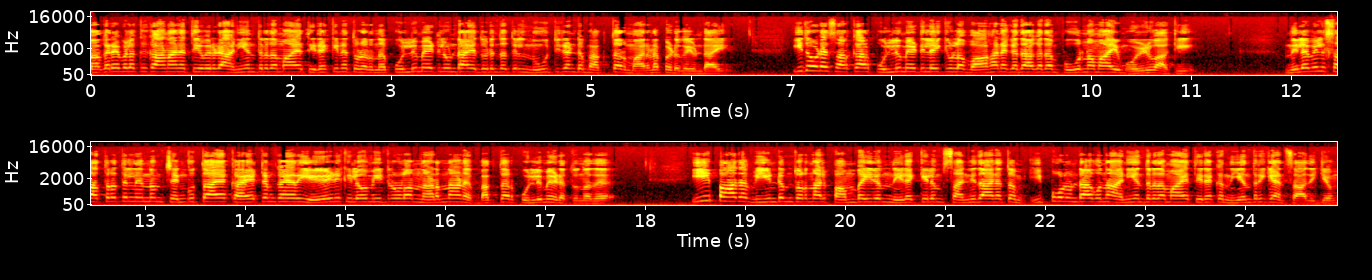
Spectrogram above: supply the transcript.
മകരവിളക്ക് കാണാനെത്തിയവരുടെ അനിയന്ത്രിതമായ തിരക്കിനെ തുടർന്ന് പുല്ലുമേട്ടിലുണ്ടായ ദുരന്തത്തിൽ നൂറ്റിരണ്ട് ഭക്തർ മരണപ്പെടുകയുണ്ടായി. ഇതോടെ സർക്കാർ പുല്ലുമേട്ടിലേക്കുള്ള വാഹന ഗതാഗതം പൂർണമായും ഒഴിവാക്കി. നിലവിൽ സത്രത്തിൽ നിന്നും ചെങ്കുത്തായ കയറ്റം കയറി ഏഴ് കിലോമീറ്ററോളം നടന്നാണ് ഭക്തർ പുല്ലുമേടെത്തുന്നത്. ഈ പാത വീണ്ടും തുറന്നാൽ പമ്പയിലും നിലയ്ക്കലും സന്നിധാനത്തും ഇപ്പോൾ ഉണ്ടാകുന്ന അനിയന്ത്രിതമായ തിരക്ക് നിയന്ത്രിക്കാൻ സാധിക്കും.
